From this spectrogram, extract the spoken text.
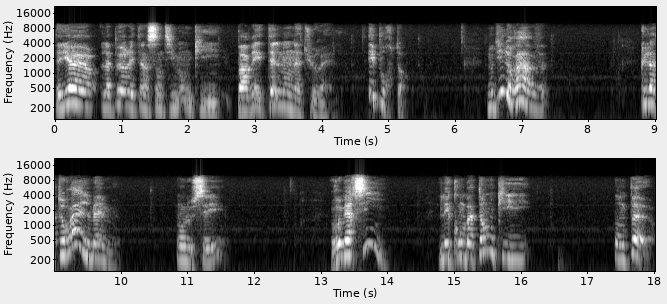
D'ailleurs, la peur est un sentiment qui paraît tellement naturel. Et pourtant, nous dit le Rave que la Torah elle-même, on le sait, remercie les combattants qui ont peur.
